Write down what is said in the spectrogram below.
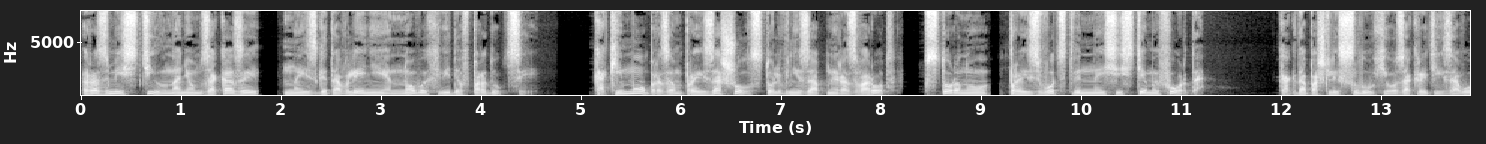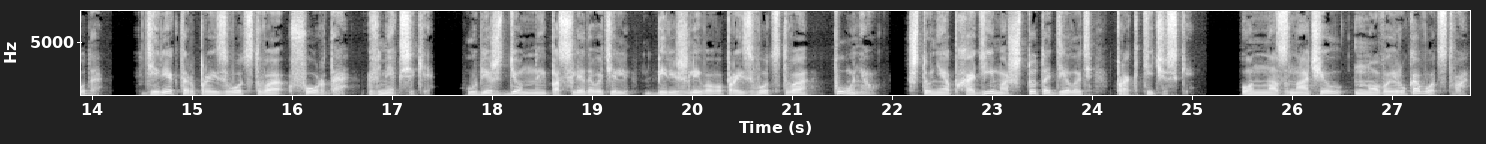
разместил на нем заказы на изготовление новых видов продукции. Каким образом произошел столь внезапный разворот в сторону производственной системы Форда? Когда пошли слухи о закрытии завода, директор производства Форда в Мексике, убежденный последователь бережливого производства, понял, что необходимо что-то делать практически. Он назначил новое руководство,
